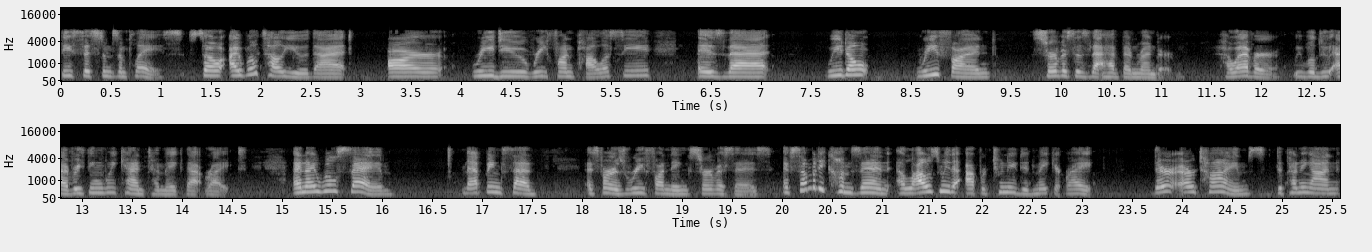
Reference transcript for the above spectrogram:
these systems in place. So I will tell you that our redo refund policy is that we don't refund services that have been rendered. However, we will do everything we can to make that right. And I will say, that being said, as far as refunding services, if somebody comes in, allows me the opportunity to make it right, there are times, depending on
